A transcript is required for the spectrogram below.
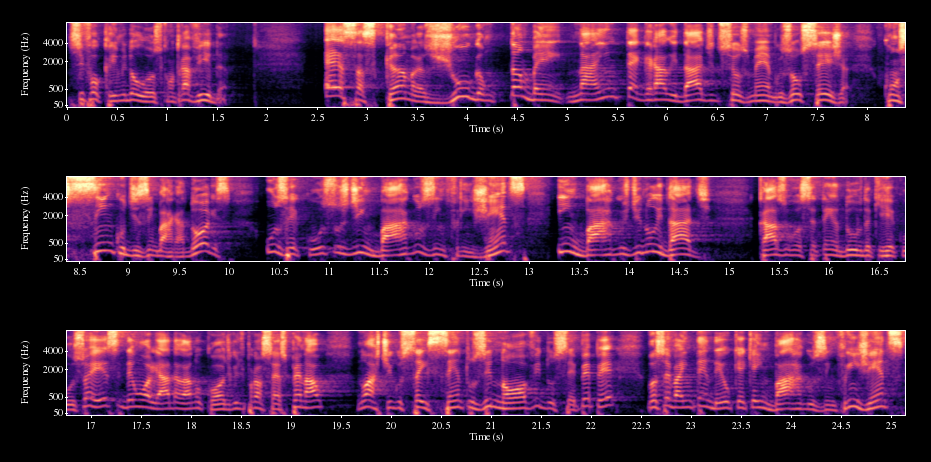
se for crime doloso contra a vida. Essas câmaras julgam também na integralidade de seus membros, ou seja, com cinco desembargadores, os recursos de embargos infringentes e embargos de nulidade. Caso você tenha dúvida que recurso é esse, dê uma olhada lá no Código de Processo Penal, no artigo 609 do CPP, você vai entender o que é embargos infringentes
